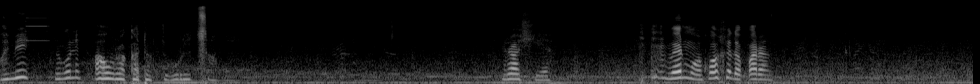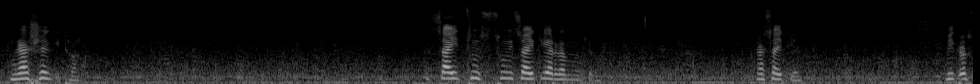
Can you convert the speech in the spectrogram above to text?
ვაი მე მეგონი აუ რა გადაგჭი ორი წამი რაშია ვერ მოახო ხედა პარა რა შეგითხრა საით თუ საიტი არ გამოიჭირო. რა საიტია? მიკროს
